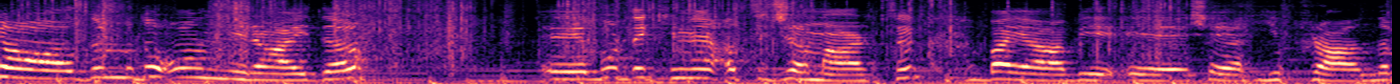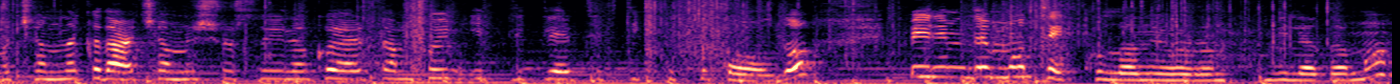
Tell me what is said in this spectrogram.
Ucu aldım. Bu da 10 liraydı. E, buradakini atacağım artık. Bayağı bir e, şey yıprağında. Bu ne kadar çamaşır suyuna koyarsam koyayım iplikleri tiftik tiftik oldu. Benim de Motek kullanıyorum villadamı.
